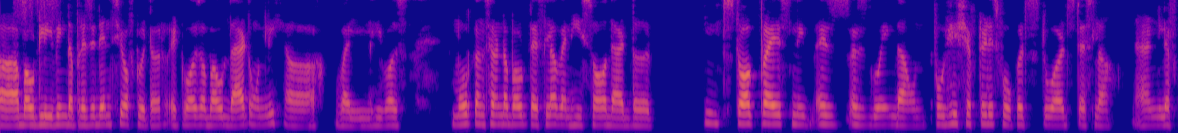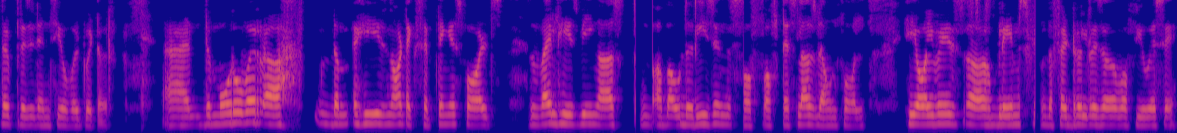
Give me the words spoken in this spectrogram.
about leaving the presidency of Twitter, it was about that only. while he was more concerned about Tesla when he saw that the stock price is is going down. So he shifted his focus towards Tesla and left the presidency over Twitter. And moreover, uh, the, he is not accepting his faults. While he is being asked about the reasons of, of Tesla's downfall, he always uh, blames the Federal Reserve of USA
